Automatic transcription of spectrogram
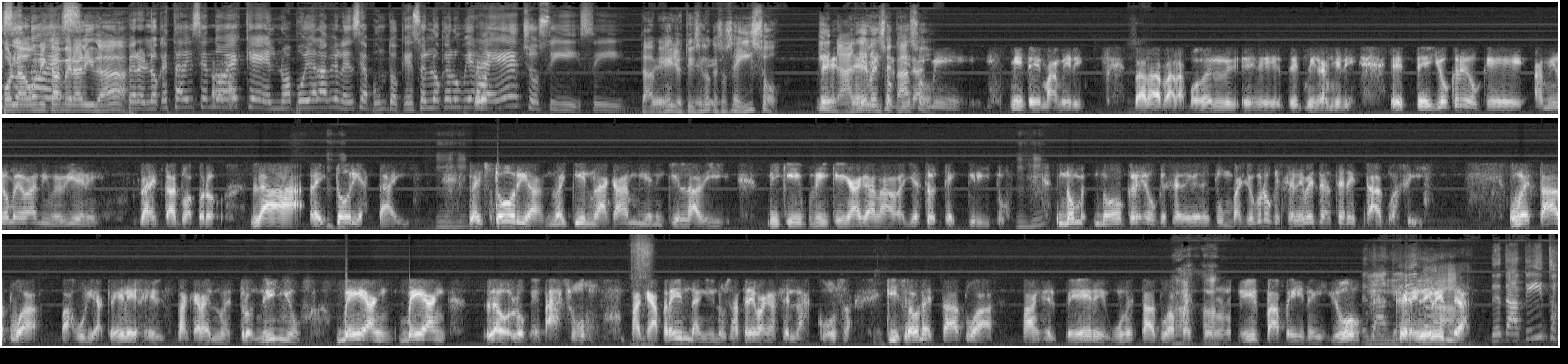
por la diciendo es- unicameralidad. Pero él lo que está diciendo es que él no apoya la violencia, punto. Que eso es lo que él hubiera hecho si, si. Está bien, yo estoy diciendo que eso se hizo. Y De- nadie le hizo caso. Mi, mi tema, mire, para, para poder eh, terminar, mire. Este, yo creo que a mí no me va ni me viene las estatuas, pero la, la historia está ahí. La historia no hay quien la cambie ni quien la di, ni que ni quien haga nada. Y esto está escrito. Ujú. No, me- no creo que se debe de tumbar. Yo creo que se debe de hacer estatuas, sí. Una estatua para Julia Keller, para que nuestros niños vean, vean lo, lo que pasó, para que aprendan y no se atrevan a hacer las cosas. Quizá una estatua para Ángel Pérez, una estatua para. Héctor para Pereyó, Tatito. le deben de De Tatito.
